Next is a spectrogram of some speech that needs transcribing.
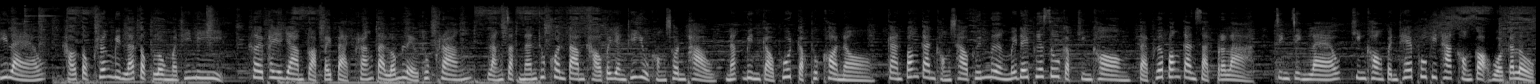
ที่แล้ว เขาตกเครื่องบินและตกลงมาที่นี่ เคยพยายามกลับไป 8 ครั้งแต่ล้มเหลวทุกครั้ง หลังจากนั้นทุกคนตามเขาไปยังที่อยู่ของชนเผ่า นักบินเก่าพูดกับทุกคอนอ การป้องกันของชาวพื้นเมืองไม่ได้เพื่อสู้กับคิงคอง แต่เพื่อป้องกันสัตว์ประหลาด จริง ๆ แล้วคิงคองเป็นเทพผู้พิทักษ์ของเกาะหัวกะโหลก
